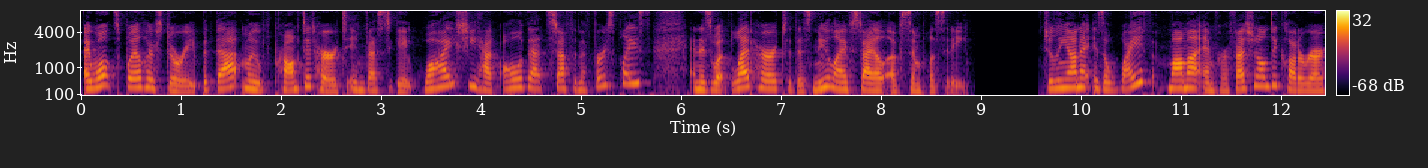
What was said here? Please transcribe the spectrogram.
I won't spoil her story, but that move prompted her to investigate why she had all of that stuff in the first place and is what led her to this new lifestyle of simplicity. Juliana is a wife, mama, and professional declutterer.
